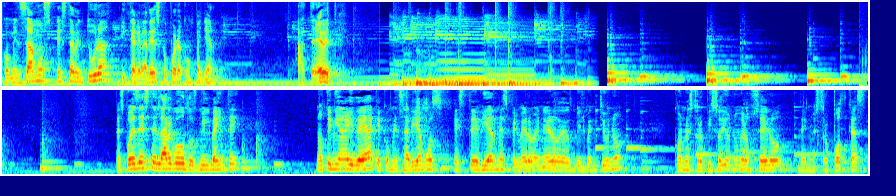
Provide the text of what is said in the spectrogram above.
comenzamos esta aventura y te agradezco por acompañarme. Atrévete. Después de este largo 2020, no tenía idea que comenzaríamos este viernes primero de enero de 2021 con nuestro episodio número cero de nuestro podcast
